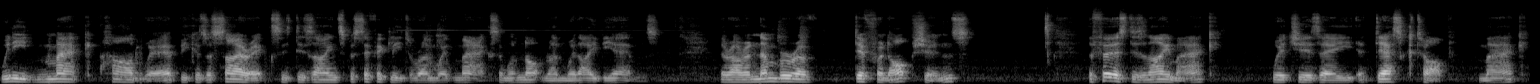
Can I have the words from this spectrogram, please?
We need Mac hardware because OsiriX is designed specifically to run with Macs and will not run with IBMs. There are a number of different options. The first is an iMac, which is a, a desktop Mac.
